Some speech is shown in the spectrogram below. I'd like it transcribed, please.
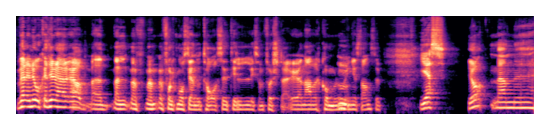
När ni åker till den här ön. men, men, men, men, men folk måste ju ändå ta sig till liksom första ön, annars kommer de Mm. ingenstans typ. Yes. Ja, men... eh,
